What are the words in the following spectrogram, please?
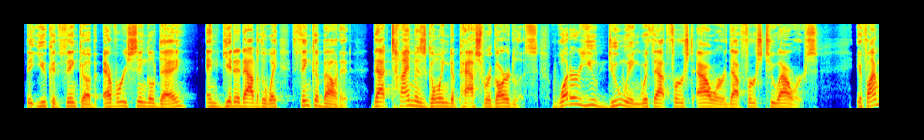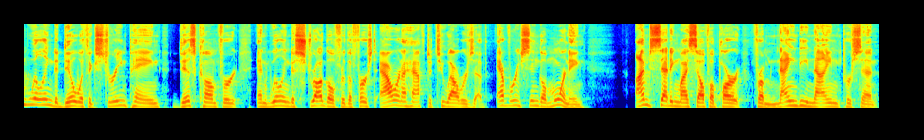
that you could think of every single day and get it out of the way, think about it that time is going to pass regardless. What are you doing with that first hour, that first two hours? If I'm willing to deal with extreme pain, discomfort, and willing to struggle for the first hour and a half to two hours of every single morning, I'm setting myself apart from 99%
